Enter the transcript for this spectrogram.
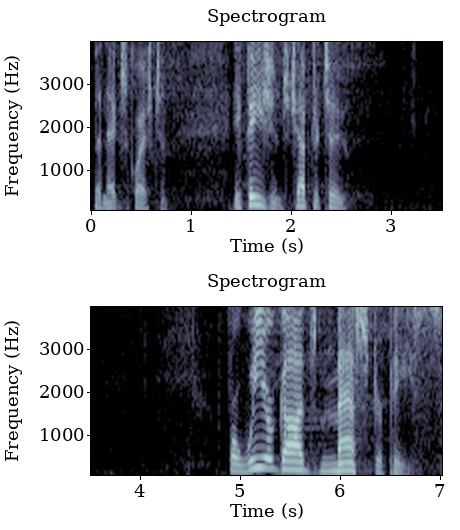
the next question. Ephesians chapter 2. For we are God's masterpiece.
